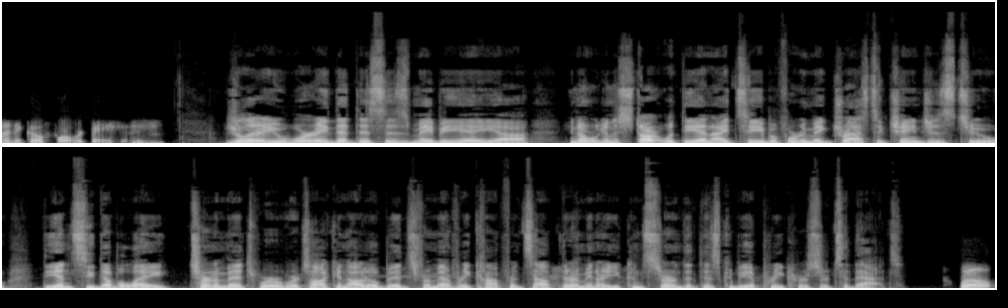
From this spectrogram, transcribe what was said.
on a go forward basis? Julie, are you worried that this is maybe a, uh, you know, we're going to start with the NIT before we make drastic changes to the NCAA tournament where we're talking auto bids from every conference out there? I mean, are you concerned that this could be a precursor to that? Well,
